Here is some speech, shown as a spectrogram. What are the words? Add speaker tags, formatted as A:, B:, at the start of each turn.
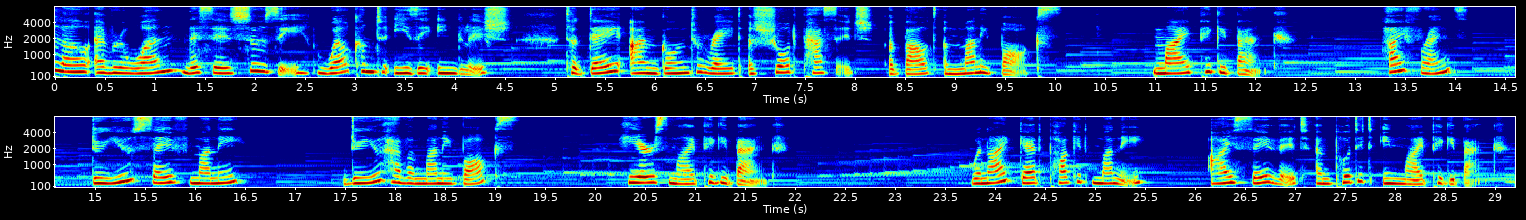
A: Hello everyone, this is Susie. Welcome to Easy English. Today I'm going to read a short passage about a money box. My piggy bank. Hi friends. Do you save money? Do you have a money box? Here's my piggy bank. When I get pocket money, I save it and put it in my piggy bank.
